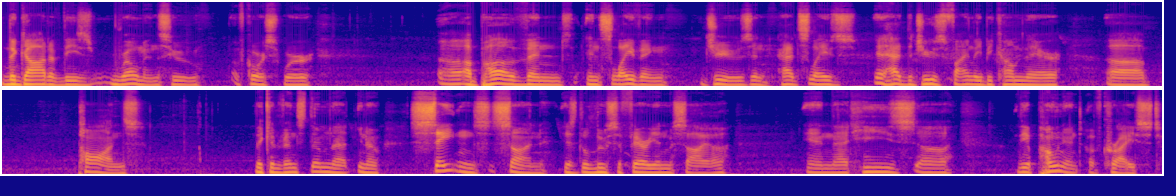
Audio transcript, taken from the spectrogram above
the god of these Romans who, of course, were uh, above and enslaving Jews and had slaves. It had the Jews finally become their uh, pawns. They convinced them that, you know, Satan's son is the Luciferian Messiah and that he's uh, the opponent of Christ.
